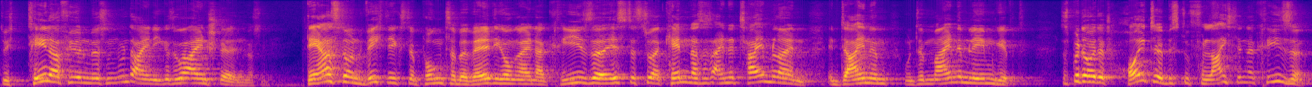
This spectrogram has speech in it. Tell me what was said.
durch Täler führen müssen und einige sogar einstellen müssen. Der erste und wichtigste Punkt zur Bewältigung einer Krise ist es zu erkennen, dass es eine Timeline in deinem und in meinem Leben gibt. Das bedeutet, heute bist du vielleicht in der Krise,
